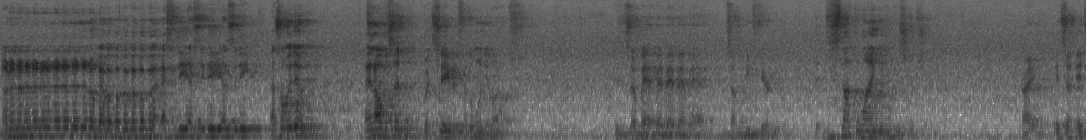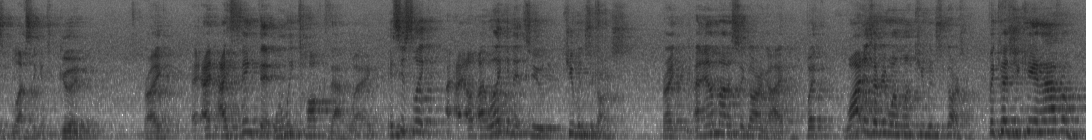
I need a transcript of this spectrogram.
no, no, no, no, no, no, no, no, no, no, no, STD, STD, STD. That's what we do. And all of a sudden, but save it for the one you love. Because it's so bad, bad, bad, bad, bad. It's something to be feared. This is not the language of the scripture. Right? It's a, it's blessing. It's good right? I, I, think that when we talk that way, it's just like I, I, I liken it to Cuban cigars, right? And I'm not a cigar guy, but why does everyone want Cuban cigars? Because you can't have them,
